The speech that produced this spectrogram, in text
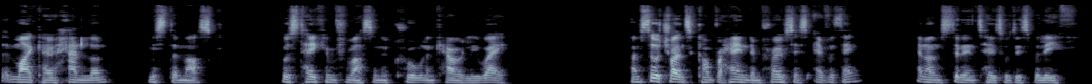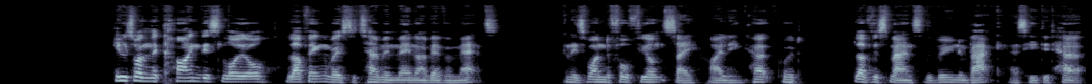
that Mike O'Hanlon, Mr. Musk, was taken from us in a cruel and cowardly way. I'm still trying to comprehend and process everything, and I'm still in total disbelief. He was one of the kindest, loyal, loving, most determined men I've ever met, and his wonderful fiancée, Eileen Kirkwood, loved this man to the moon and back as he did her.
